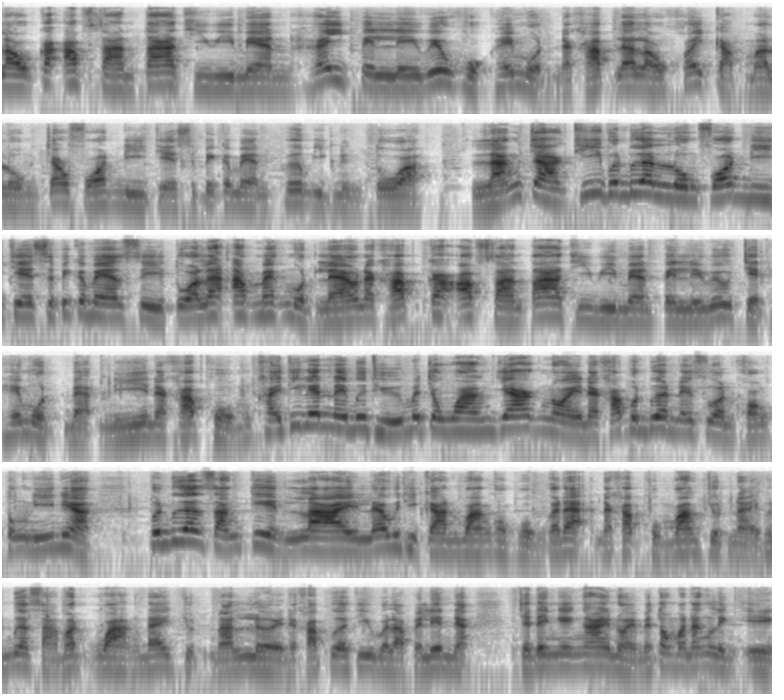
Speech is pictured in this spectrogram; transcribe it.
เราก็อัพซานต้าทีวีแมนให้เป็นเลเวล 6 ให้หมดนะครับ แล้วเราค่อยกลับมาลงเจ้าฟอร์ดดีเจสเปกเกอร์แมนเพิ่มอีก 1 ตัว หลังจากที่เพื่อนๆลงฟอร์ดดีเจสปิกเกอร์แมน4ตัวและอัพแม็กหมดแล้วนะครับ ก็อัพซานต้าทีวีแมนเป็นเลเวล 7 ให้หมดแบบนี้นะครับผมใครที่เล่นในมือถือมันจะวางยากหน่อยนะครับเพื่อนๆในส่วนของตรงนี้เนี่ย เพื่อนๆสังเกตลายและวิธีการวางของผมก็ได้นะครับผมวางจุดไหนเพื่อนๆสามารถวางได้จุดนั้นเลยนะครับเพื่อที่เวลาไปเล่นเนี่ยจะได้ง่ายๆหน่อยไม่ต้องมานั่งเล็งเอง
